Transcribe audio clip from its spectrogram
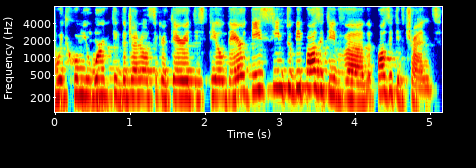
with whom you worked in the general secretariat is still there. These seem to be positive, the positive trends.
